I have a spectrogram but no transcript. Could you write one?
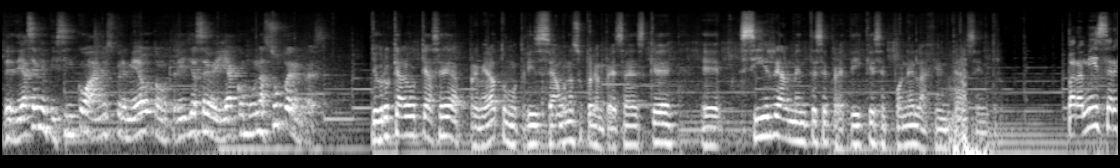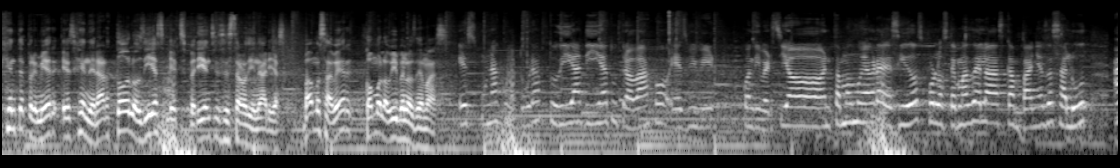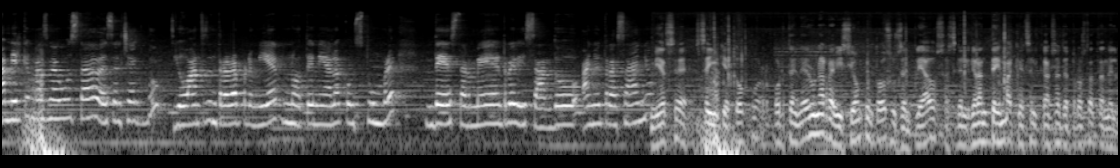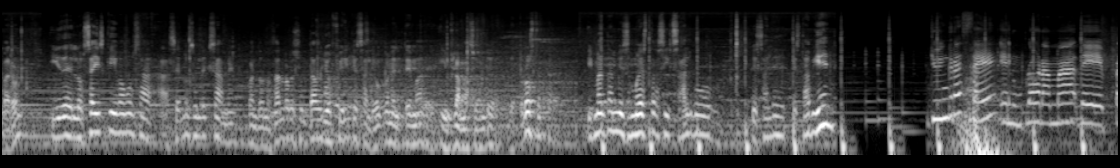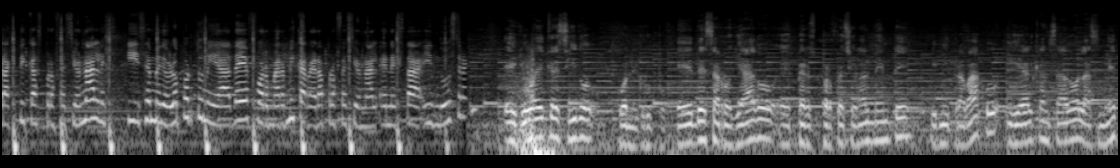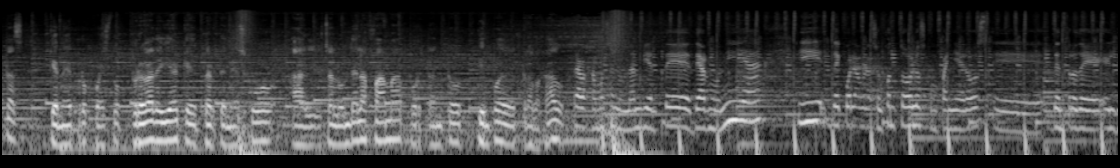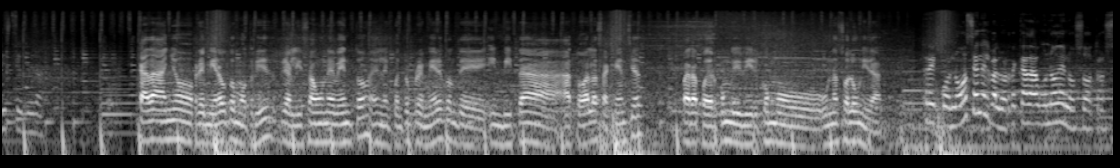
Desde hace 25 años, Premier Automotriz ya se veía como una super empresa. Yo creo que algo que hace a Premier Automotriz sea una super empresa es que eh, sí realmente se practica y se pone la gente al centro. Para mí ser gente Premier es generar todos los días experiencias extraordinarias. Vamos a ver cómo lo viven los demás. Es una cultura, tu día a día, tu trabajo es vivir con diversión. Estamos muy agradecidos por los temas de las campañas de salud. A mí el que más me ha gustado es el checkbook. Yo antes de entrar a Premier no tenía la costumbre de estarme revisando año tras año. Premier se, se inquietó por, por, tener una revisión con todos sus empleados del gran tema que es el cáncer de próstata en el varón. Y de los seis que íbamos a, hacernos el examen, cuando nos dan los resultados, yo fui el que salió con el tema de inflamación de, de próstata. Y mandan mis muestras y salgo que sale, que está bien. Yo ingresé en un programa de prácticas profesionales y se me dio la oportunidad de formar mi carrera profesional en esta industria. Eh, yo he crecido con el grupo, he desarrollado eh, profesionalmente mi trabajo y he alcanzado las metas que me he propuesto. Prueba de ella que pertenezco al Salón de la Fama por tanto tiempo de trabajado. Trabajamos en un ambiente de armonía y de colaboración con todos los compañeros eh, dentro del distribuidor. Cada año Premier Automotriz realiza un evento, el Encuentro Premier, donde invita a todas las agencias para poder convivir como una sola unidad. Reconocen el valor de cada uno de nosotros.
